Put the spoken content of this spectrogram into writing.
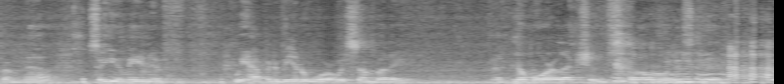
from now, so you mean if we happen to be in a war with somebody, uh, no more elections? Oh, that's good. I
